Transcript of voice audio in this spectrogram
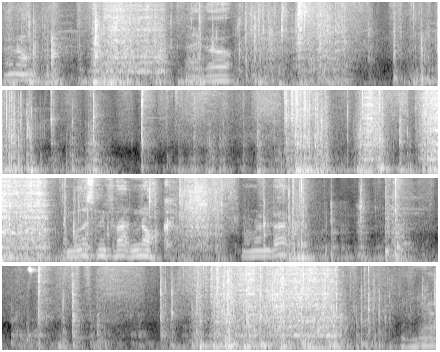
Hang on. There you go. We're listening for that knock. Remember? Yeah.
